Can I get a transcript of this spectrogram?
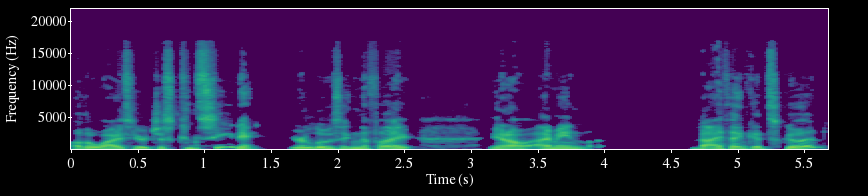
Otherwise, you're just conceding. You're losing the fight. You know, I mean, do I think it's good?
